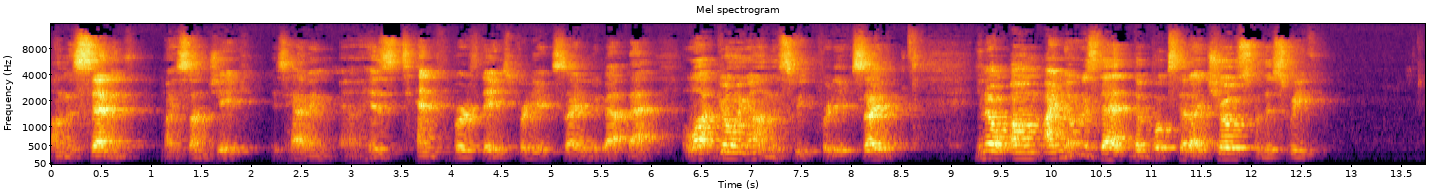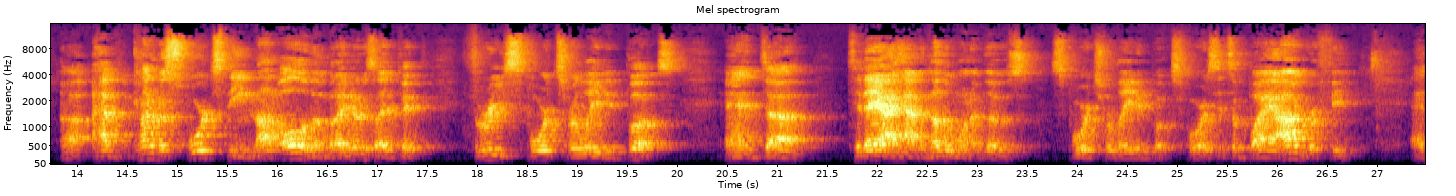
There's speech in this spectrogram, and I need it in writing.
on the 7th, my son Jake is having uh, his 10th birthday. He's pretty excited about that. A lot going on this week. Pretty exciting. You know, um, I noticed that the books that I chose for this week uh, have kind of a sports theme. Not all of them, but I noticed I picked three sports-related books. And uh, today I have another one of those sports-related books for us. It's a biography, uh,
